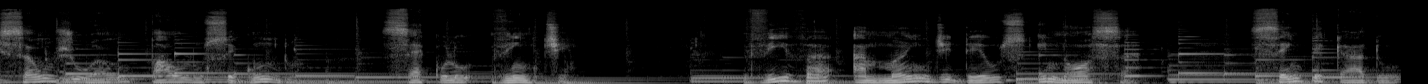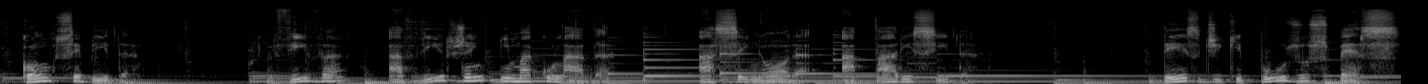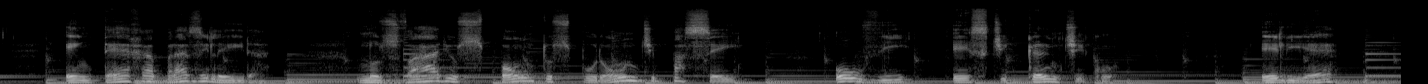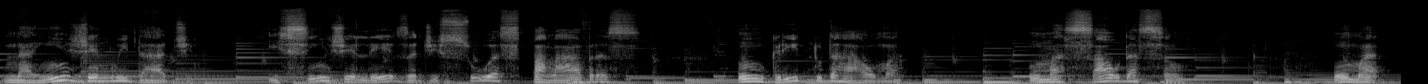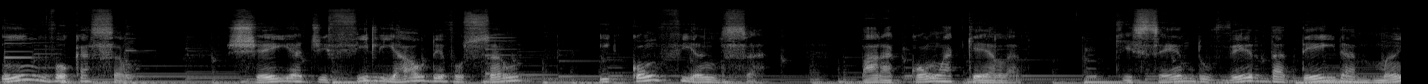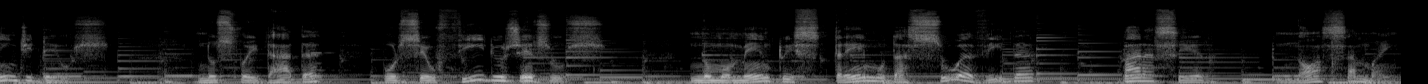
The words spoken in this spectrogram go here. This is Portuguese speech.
São João Paulo II, século XX. Viva a Mãe de Deus e nossa, sem pecado concebida. Viva a Virgem Imaculada, a Senhora Aparecida. Desde que pus os pés em terra brasileira, nos vários pontos por onde passei, ouvi este cântico. Ele é, na ingenuidade e singeleza de suas palavras, um grito da alma, uma saudação, uma invocação cheia de filial devoção e confiança para com aquela que, sendo verdadeira Mãe de Deus, nos foi dada por seu Filho Jesus, no momento extremo da sua vida, para ser nossa mãe.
